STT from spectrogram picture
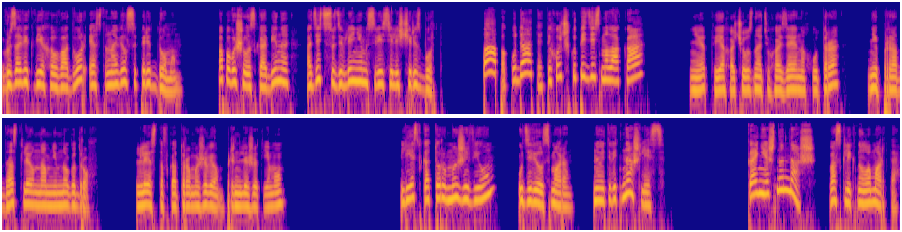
Грузовик въехал во двор и остановился перед домом. Папа вышел из кабины, а дети с удивлением свесились через борт. «Папа, куда ты? Ты хочешь купить здесь молока?» «Нет, я хочу узнать у хозяина хутора, не продаст ли он нам немного дров. Лес-то, в котором мы живем, принадлежит ему». «Лес, в котором мы живем?» — удивилась Маран. «Но это ведь наш лес». «Конечно, наш!» — воскликнула Марта.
